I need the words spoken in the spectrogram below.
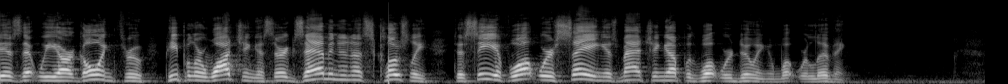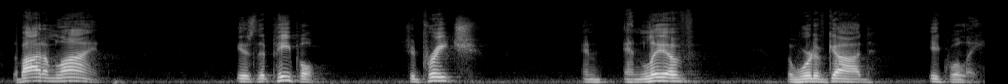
is that we are going through. People are watching us, they're examining us closely to see if what we're saying is matching up with what we're doing and what we're living. The bottom line is that people should preach and, and live the Word of God equally.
